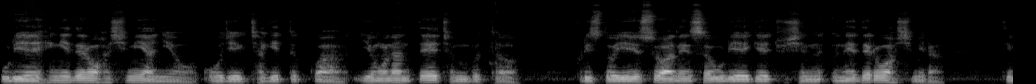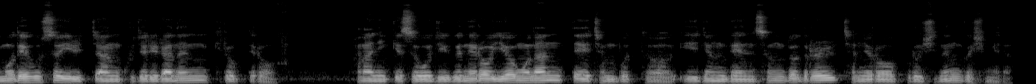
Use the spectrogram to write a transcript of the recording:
우리의 행위대로 하심이 아니요 오직 자기 뜻과 영원한 때 전부터 그리스도 예수 안에서 우리에게 주신 은혜대로 하심이라 디모데후서 1장 9절이라는 기록대로 하나님께서 오직 은혜로 영원한 때 전부터 예정된 성도들을 자녀로 부르시는 것입니다.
